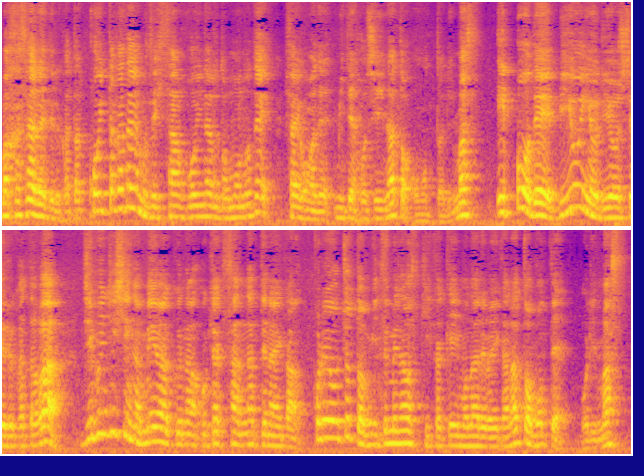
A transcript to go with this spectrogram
任されてる方、こういった方にもぜひ参考になると思うので、最後まで見てほしいなと思っております。一方で、美容院を利用している方は、自分自身が迷惑なお客さんになってないか、これをちょっと見つめ直すきっかけにもなればいいかなと思っております。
